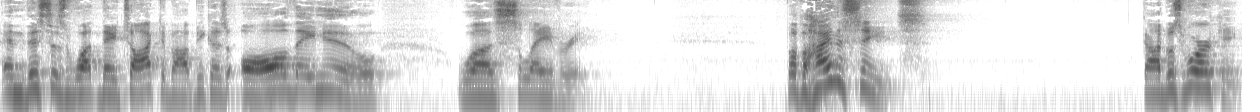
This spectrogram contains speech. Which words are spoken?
And this is what they talked about because all they knew was slavery. But behind the scenes, God was working.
